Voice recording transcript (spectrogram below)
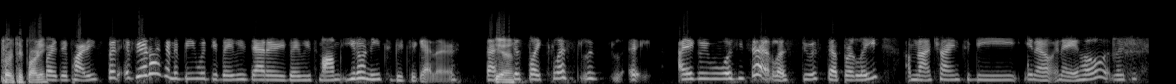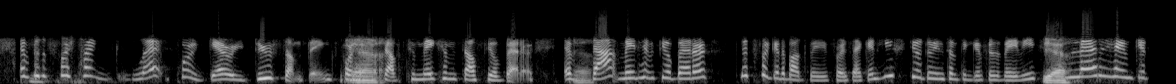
Birthday party. birthday parties. But if you're not going to be with your baby's dad or your baby's mom, you don't need to be together. That's Yeah. just like let's let's. I agree with what he said. Let's do it separately. I'm not trying to be, you know, an a-hole. Let's just, and for the first time, let poor Gary do something for Yeah. himself to make himself feel better. If Yeah. that made him feel better, let's forget about the baby for a second. He's still doing something good for the baby. Yeah. Let him get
